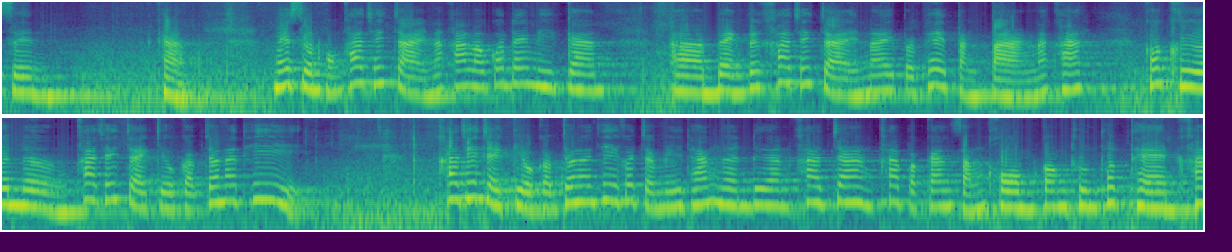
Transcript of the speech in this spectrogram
3.70%ค่ะ ในส่วนของค่าใช้จ่ายนะคะ เราก็ได้มีการ แบ่งเป็นค่าใช้จ่ายในประเภทต่างๆนะคะ ก็คือ 1. ค่าใช้จ่ายเกี่ยวกับเจ้าหน้าที่ ค่าใช้จ่ายเกี่ยวกับเจ้าหน้าที่ก็จะมีทั้งเงินเดือน ค่าจ้าง ค่าประกันสังคม กองทุนทดแทน ค่า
